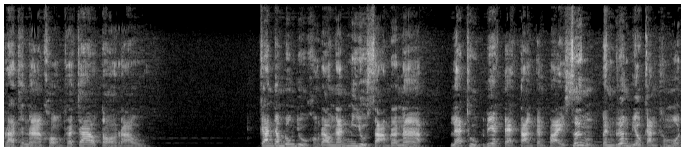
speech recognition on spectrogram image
ปรารถนาของพระเจ้าต่อเรา การดำรงอยู่ของเรานั้นมีอยู่สามระนาบ และถูกเรียกแตกต่างกันไป ซึ่งเป็นเรื่องเดียวกันทั้งหมด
